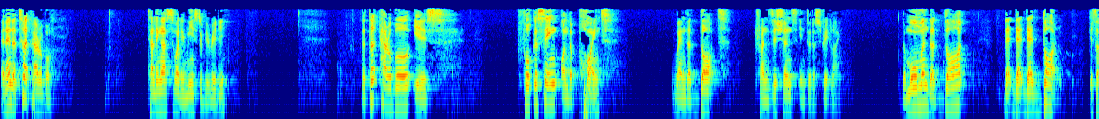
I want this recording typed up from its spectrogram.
And then the third parable, telling us what it means to be ready. The third parable is focusing on the point when the dot transitions into the straight line. The moment the dot, that, that, that dot is a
